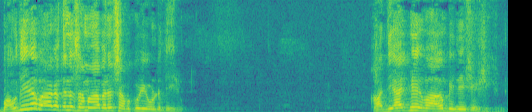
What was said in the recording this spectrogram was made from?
ഭൗതിക ഭാഗത്തിന്റെ സമാപനം ശവക്കുഴി കൊണ്ട് തീരും. ആധ്യാത്മിക ഭാഗം പിന്നെയും ശേഷിക്കുന്നു.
